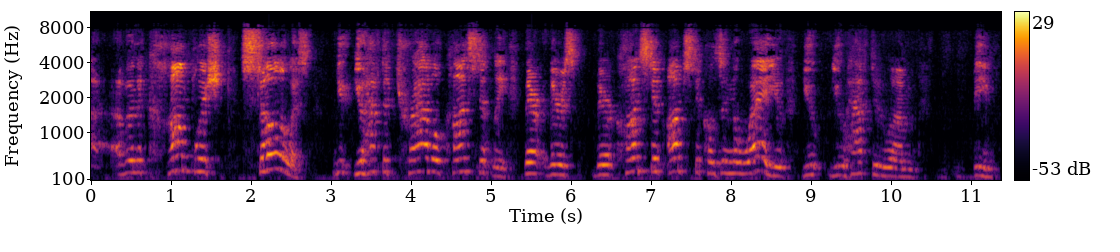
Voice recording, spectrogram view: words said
of an accomplished soloist. You, you have to travel constantly. There there's there are constant obstacles in the way. You you you have to um, be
